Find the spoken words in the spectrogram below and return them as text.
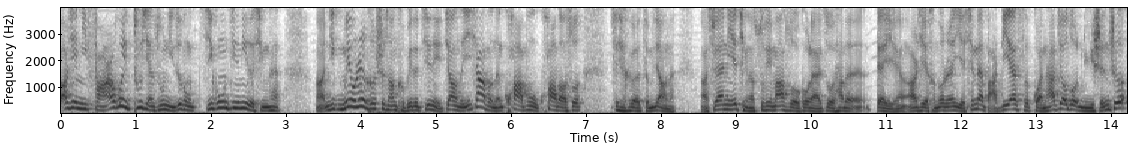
而且你反而会凸显出你这种急功近利的心态，啊，你没有任何市场口碑的积累，这样子一下子能跨步跨到说这个怎么讲呢？啊，虽然你也请了苏菲玛索过来做他的代言，而且很多人也现在把 DS 管它叫做女神车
